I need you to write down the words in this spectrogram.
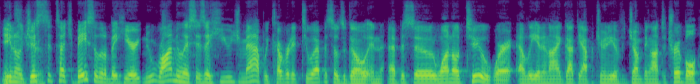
you It's know, just to touch base a little bit here, New Romulus is a huge map. We covered it two episodes ago in episode 102, where Elliot and I got the opportunity of jumping onto Tribble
